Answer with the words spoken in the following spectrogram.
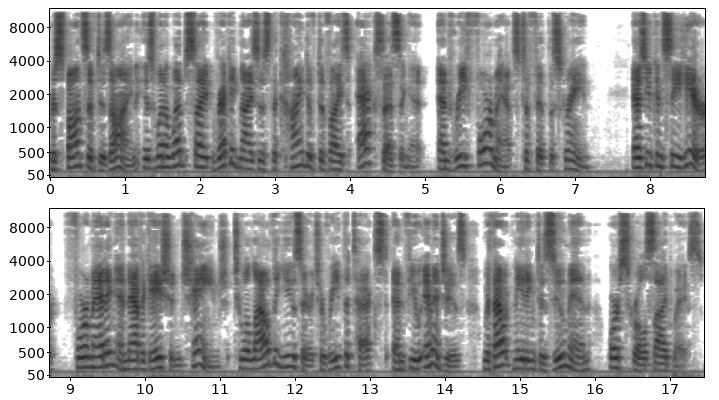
Responsive design is when a website recognizes the kind of device accessing it and reformats to fit the screen. As you can see here, formatting and navigation change to allow the user to read the text and view images without needing to zoom in or scroll sideways.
